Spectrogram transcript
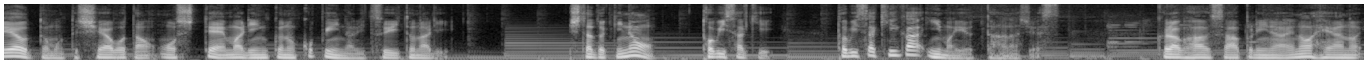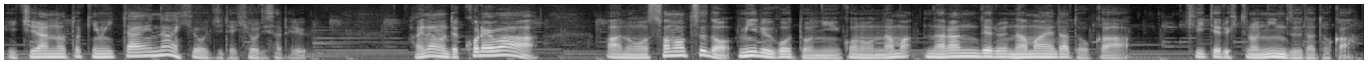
えようと思ってシェアボタンを押して、まあリンクのコピーなりツイートなりした時の飛び先、び先が今言った話です。クラブハウスアプリ内の部屋の一覧の時みたいな表示で表示される。はい、なのでこれはあのその都度見るごとにこの並んでる名前だとか聞いてる人の人数だとか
